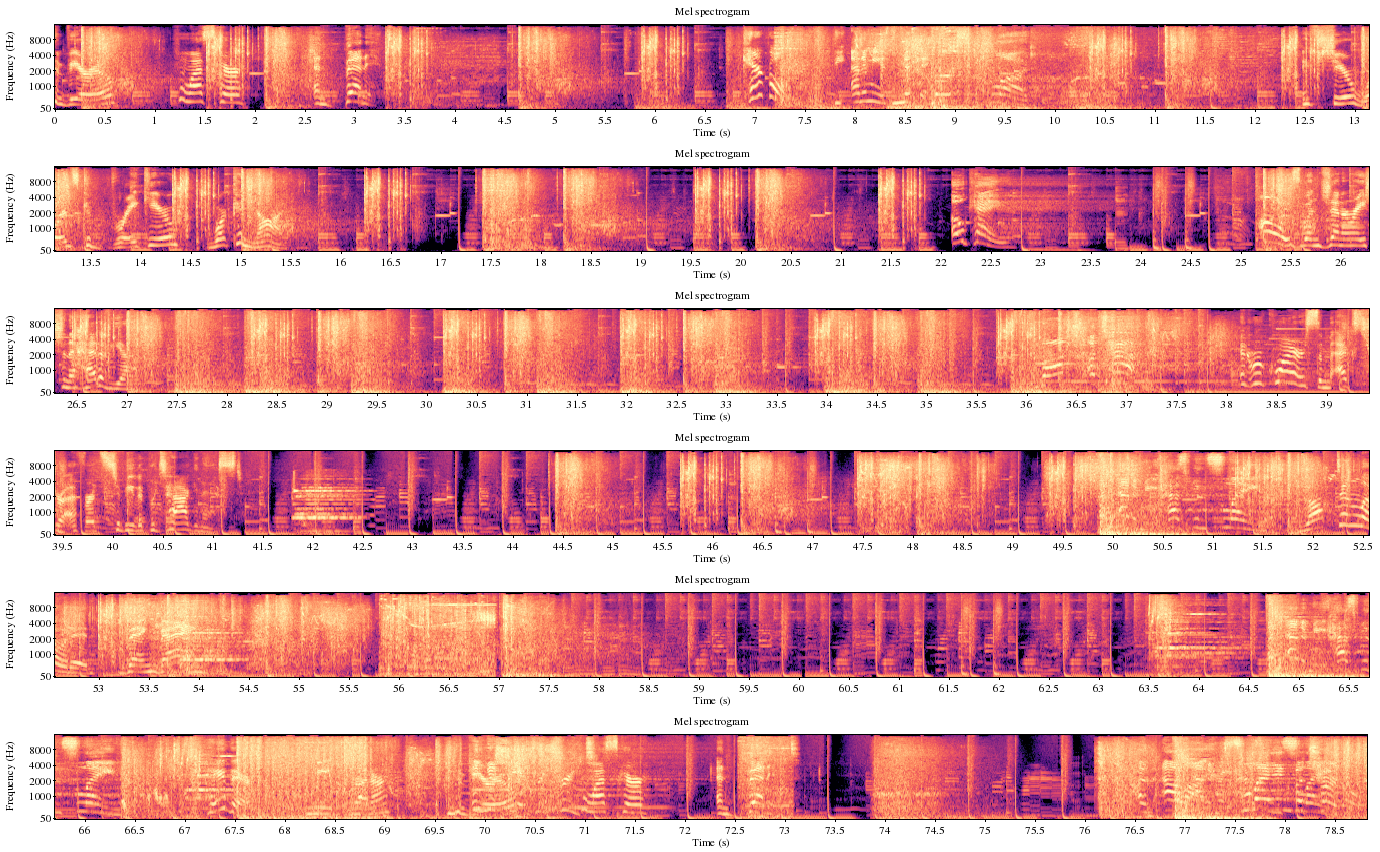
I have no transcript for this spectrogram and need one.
Nibiru, Wesker, and Bennett. Careful! The enemy is missing. First blood. If sheer words could break you, what could not? Okay. Always one generation ahead of ya. Some extra efforts to be the protagonist. An enemy has been slain. Locked and loaded. Bang bang. And Bennett. An ally has slain the turtle.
